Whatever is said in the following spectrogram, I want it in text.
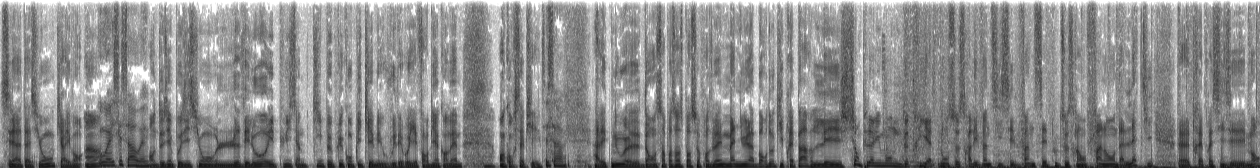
c'est la natation qui arrive en 1. Ouais, c'est ça, ouais. En deuxième position, le vélo, et puis c'est un petit peu plus compliqué, mais vous vous débrouillez fort bien quand même, en course à pied. C'est ça, ouais. Avec nous euh, dans 100% Sport sur France Bleu, Manuela Bordeaux qui prépare les championnats du monde de triathlon. Ce sera les 26 et 27 août, ce sera en Finlande, à Lahti, euh, très précisément.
